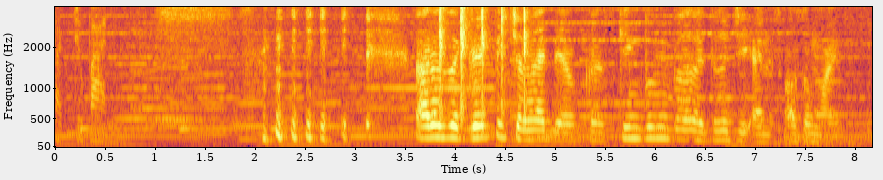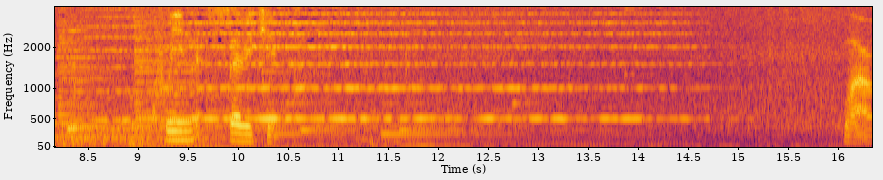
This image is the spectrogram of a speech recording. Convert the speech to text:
ปัจจุบัน that was a great picture right there because King Bhumibol Adulyadej and his awesome wife, Queen Sirikit. Wow.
